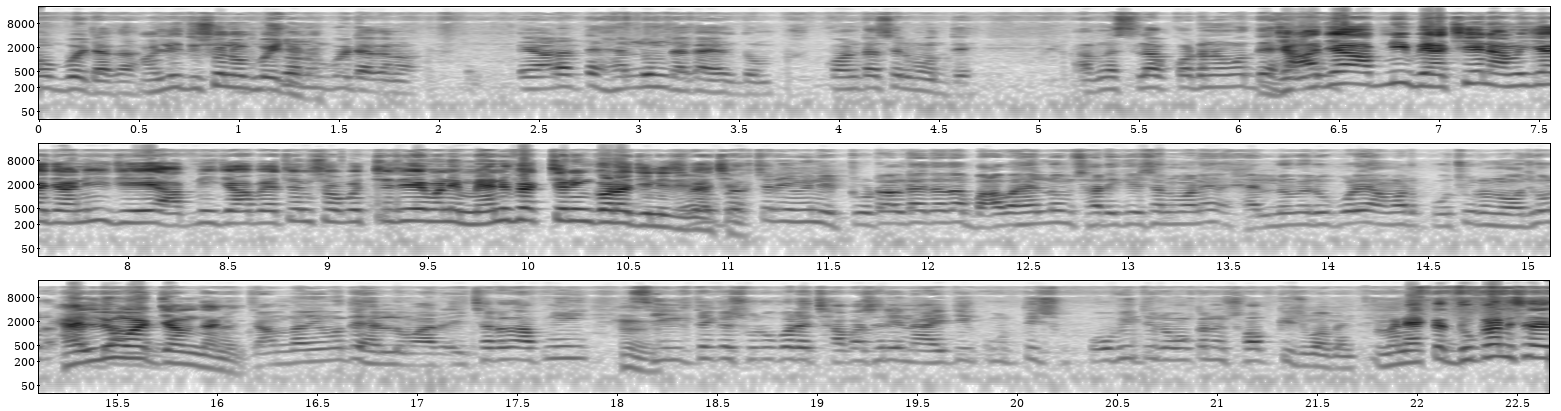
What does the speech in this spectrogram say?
নব্বই টাকা। দুশো নব্বই টাকা। না। আর একটা হ্যান্ডলুম দেখায় একদম কন্ট্রাস্টের মধ্যে। আপনার স্ল্যাব কটনের মধ্যে যা যা আপনি বেচেন আমি যা জানি যে আপনি যা বেচেন সব হচ্ছে যে মানে ম্যানুফ্যাকচারিং করা জিনিস বেচেন। ম্যানুফ্যাকচারিং ইউনিট টোটালটাই দাদা বাবা হ্যান্ডলুম ক্রিয়েশন মানে হ্যান্ডলুমের উপরে আমার প্রচুর নজর হ্যান্ডলুম আর জামদানি। হ্যাঁ, জামদানির মধ্যে হ্যান্ডলুম আর এছাড়া আপনি সিল্ক থেকে শুরু করে ছাপা শাড়ি নাইটি কুর্তি প্রভৃতি রকমের সব কিছু পাবেন। মানে একটা দোকানের সাথে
